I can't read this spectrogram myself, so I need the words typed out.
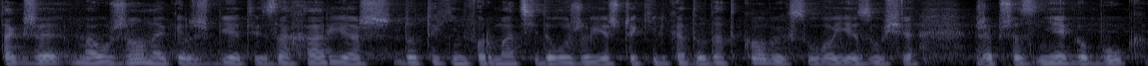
Także małżonek Elżbiety, Zachariasz, do tych informacji dołożył jeszcze kilka dodatkowych słów o Jezusie, że przez niego Bóg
